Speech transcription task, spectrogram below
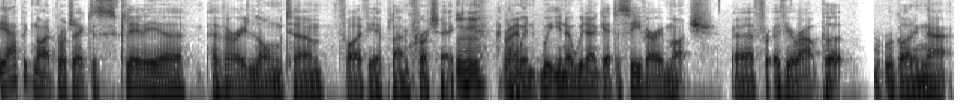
the AppIgnite project is clearly a, a very long-term, five-year plan project, mm-hmm, right. and we, you know we don't get to see very much uh, for, of your output regarding that.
